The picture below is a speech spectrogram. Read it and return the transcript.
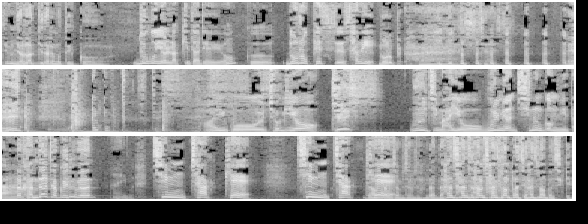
지금 연락 기다리는 것도 있고 누구 연락 기다려요? 그 노룩 패스 사위. 노력 아 진짜 에이 진짜 아이고 저기요 지씨 울지 마요. 울면 지는 겁니다. 나 간다 자꾸 이러면 아이고 침착해. 침착해. 잠깐 잠깐 잠깐 나나 한 한 한, 한숨 한 판씩 한숨 한 판씩 게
